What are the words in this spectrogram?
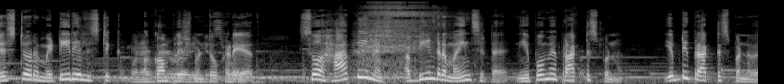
ஜஸ்ட் ஒரு மெட்டீரியலிஸ்டிக் அக்காம்ப்ளிஷ்மெண்ட்டோ கிடையாது. ஸோ ஹாப்பினஸ் அப்படின்ற மைண்ட் செட்டை நீ எப்பவுமே ப்ராக்டிஸ் பண்ணும். எப்படி ப்ராக்டிஸ் பண்ணுவ?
